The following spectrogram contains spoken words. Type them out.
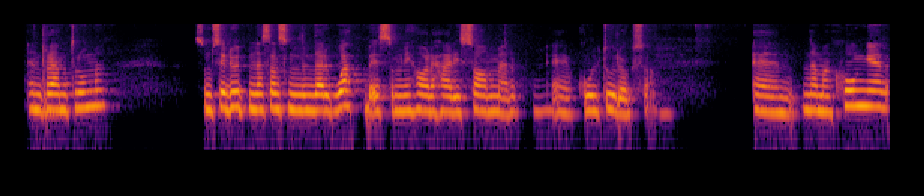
en ramtrumma som ser ut nästan som den där guape som ni har här i sommarkultur mm. eh, också. Eh, när man sjunger,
